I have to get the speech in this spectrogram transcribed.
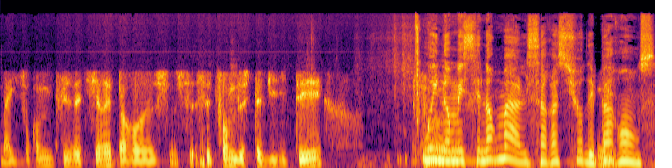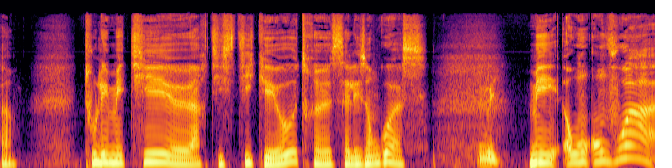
bah, ils sont quand même plus attirés par cette forme de stabilité. Oui, non, mais c'est normal, ça rassure des parents, ça. Tous les métiers artistiques et autres, ça les angoisse. Oui. Mais on, voit,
